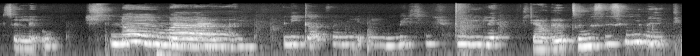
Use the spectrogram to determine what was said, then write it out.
It's a little snowman. And he got from little Mrs. Hewlett. Shout out to Mrs. Hewlett.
